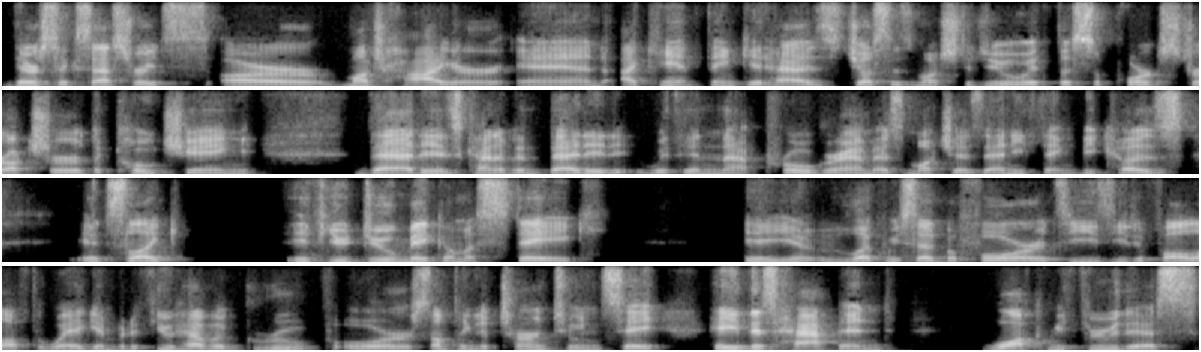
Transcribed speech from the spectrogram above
their success rates are much higher. And I can't think it has just as much to do with the support structure, the coaching that is kind of embedded within that program as much as anything, because it's like if you do make a mistake, it, you know, like we said before, it's easy to fall off the wagon. But if you have a group or something to turn to and say, "Hey, this happened, walk me through this,"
